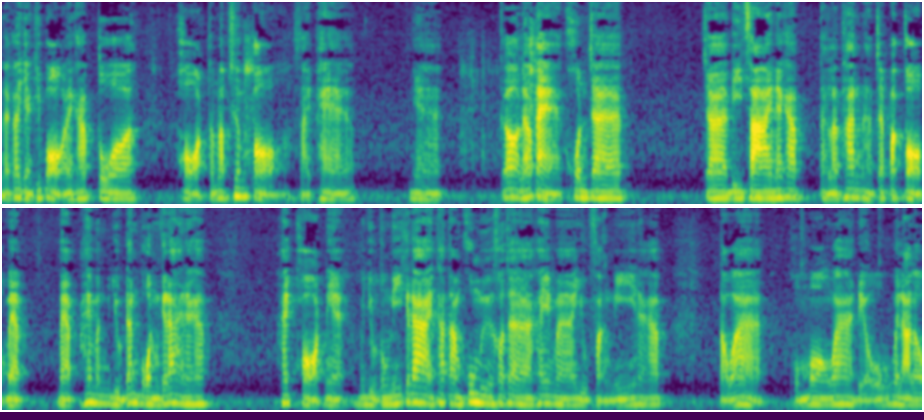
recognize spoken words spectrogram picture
แล้วก็อย่างที่บอกนะครับ ตัวพอร์ตสำหรับเชื่อมต่อสายแพรครับเนี่ยก็แล้วแต่คนจะจะดีไซน์นะครับ แต่ละท่านอาจจะประกอบแบบแบบให้มันอยู่ด้านบนก็ได้นะครับ ให้พอร์ตเนี่ยมาอยู่ตรงนี้ก็ได้ ถ้าตามคู่มือเขาจะให้มาอยู่ฝั่งนี้นะครับ แต่ว่าผมมองว่าเดี๋ยวเวลาเรา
